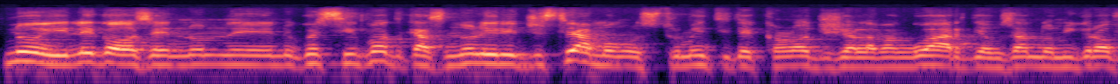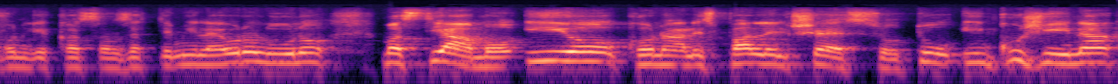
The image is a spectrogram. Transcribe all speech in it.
Noi le cose, non, eh, questi podcast non li registriamo con strumenti tecnologici all'avanguardia usando microfoni che costano 7.000 euro l'uno, ma stiamo io con alle spalle il cesso, tu in cucina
